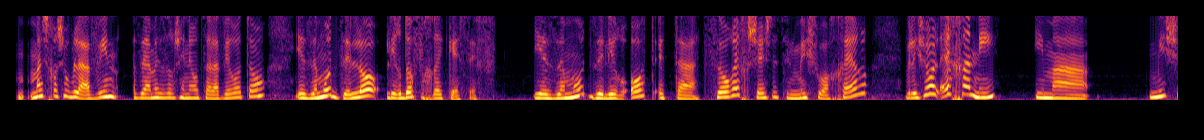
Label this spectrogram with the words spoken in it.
מה שחשוב להבין, זה המסר שאני רוצה להעביר אותו, יזמות זה לא לרדוף אחרי כסף. יזמות זה לראות את הצורך שיש אצל מישהו אחר, ולשאול איך אני, עם ה... מי, ש...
